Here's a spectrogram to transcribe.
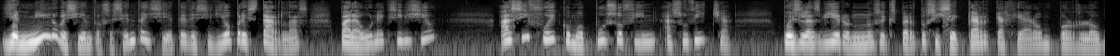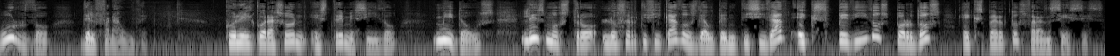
y en 1967 decidió prestarlas para una exhibición. Así fue como puso fin a su dicha, pues las vieron unos expertos y se carcajearon por lo burdo del fraude. Con el corazón estremecido, Meadows les mostró los certificados de autenticidad expedidos por dos expertos franceses.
